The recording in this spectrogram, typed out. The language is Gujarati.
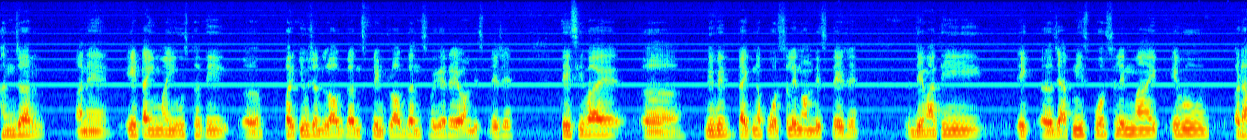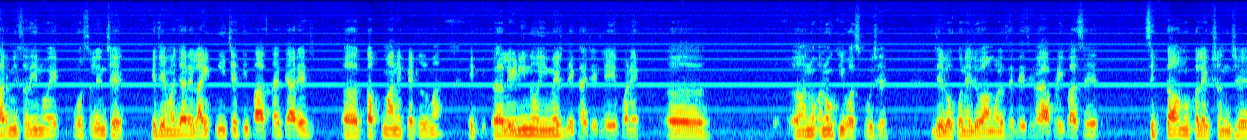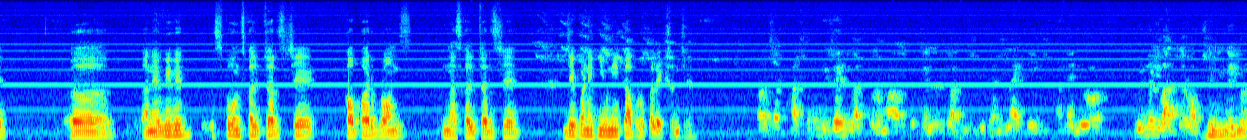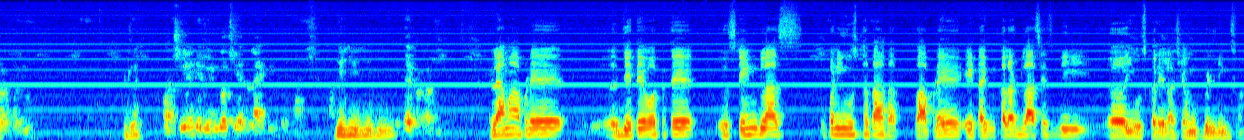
ખંજર અને એ ટાઈમમાં યુઝ થતી percussion lock guns flint lock guns વગેરે ઓન ડિસ્પ્લે છે. તે સિવાય વિવિધ ટાઈપના પોર્સેલિન ઓન ડિસ્પ્લે છે. જેમાંથી એક જાપાનીઝ પોર્સેલિનમાં એક એવું અઢારમી સદીનું એક પોર્સેલિન છે કે જેમાં જ્યારે લાઇટ નીચેથી પાસ થાય ત્યારે જ કપમાં અને કેટલમાં એક લેડીનો ઇમેજ દેખાય છે. એટલે એ પણ એક અનો- અનોખી વસ્તુ છે જે લોકોને જોવા મળશે. તે સિવાય આપણી પાસે સિક્કાઓનું કલેક્શન છે અને વિવિધ સ્ટોન સ્કલ્પચર્સ છે કોપર બ્રોન્ઝના સ્કલ્પચર્સ છે. જે પણ એક યુનિક આપણું કલેક્શન છે. ખાસ કરીને ડિઝાઇનની વાત કરવામાં આવે તો પહેલાં તો આધુનિક ડિઝાઇન લાઇટિંગ અને જો વિન્ડોની વાત કરો ઓક્સિજન કઈ પ્રકાર બન્યું? એટલે? ઓક્સિજન જે વિન્ડો છે અને લાઇટિંગ ખાસ કઈ એટલે આમાં આપણે જે તે વખતે સ્ટેન ગ્લાસ પણ યુઝ થતા હતા તો આપણે એ ટાઈપ કલર ગ્લાસીસ બી યુઝ કરેલા છે અમુક બિલ્ડિંગ્સમાં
